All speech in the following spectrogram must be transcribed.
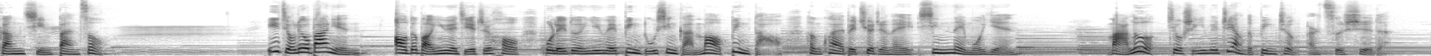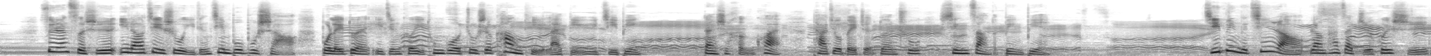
钢琴伴奏。一九六八年奥德堡音乐节之后，布雷顿因为病毒性感冒病倒，很快被确诊为心内膜炎。马勒就是因为这样的病症而辞世的。虽然此时医疗技术已经进步不少，布雷顿已经可以通过注射抗体来抵御疾病，但是很快他就被诊断出心脏的病变。疾病的侵扰让他在指挥时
